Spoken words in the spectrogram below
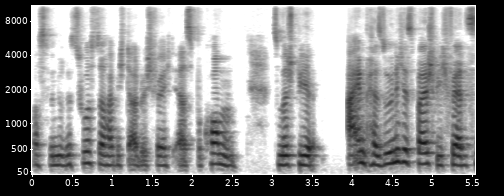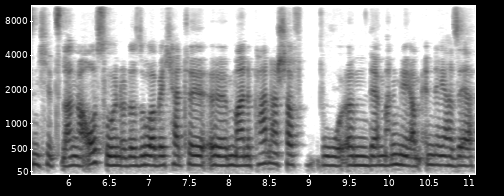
was für eine Ressource habe ich dadurch vielleicht erst bekommen. Zum Beispiel ein persönliches Beispiel, ich werde es nicht jetzt lange ausholen oder so, aber ich hatte äh, mal eine Partnerschaft, wo ähm, der Mann mir am Ende ja sehr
